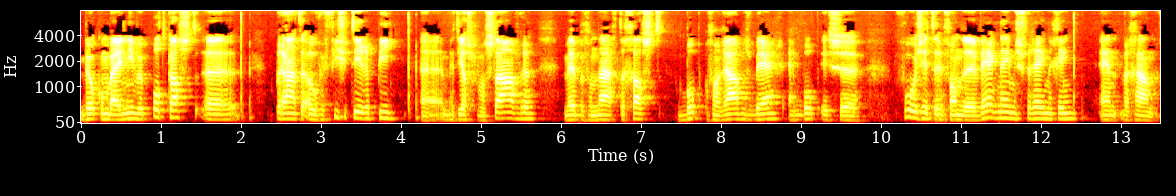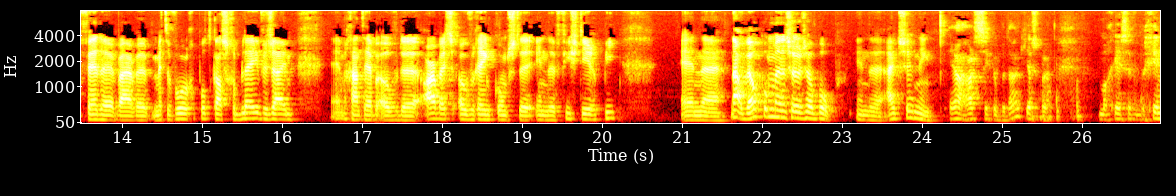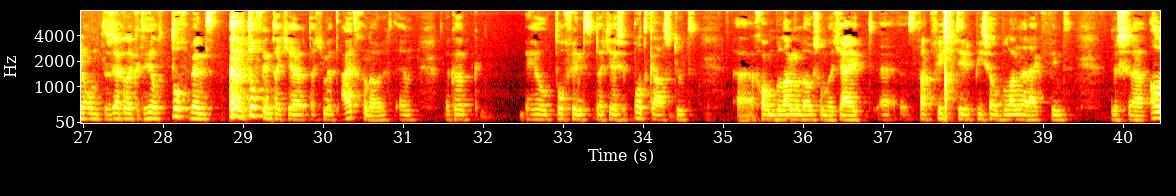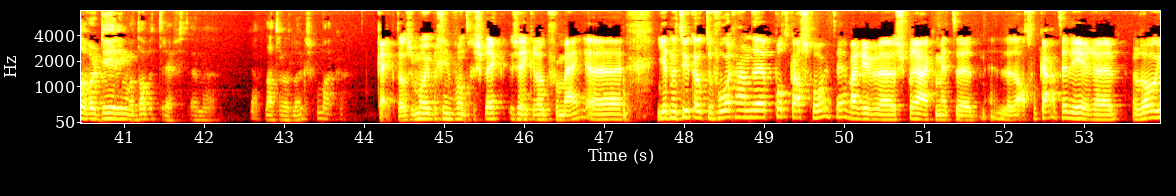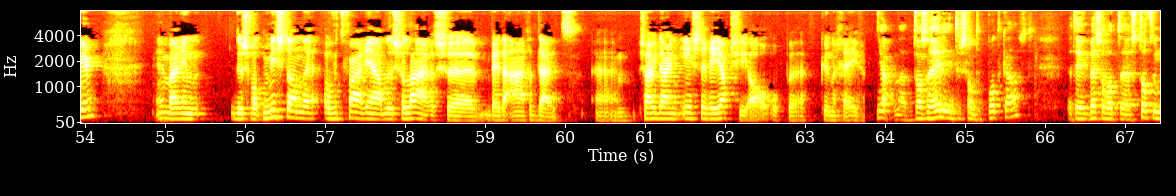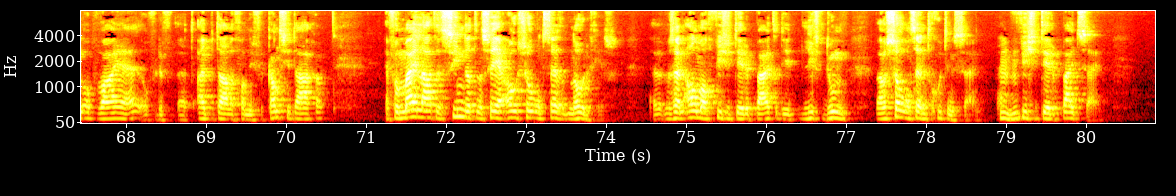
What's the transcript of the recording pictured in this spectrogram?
Welkom bij een nieuwe podcast. Uh, praten over fysiotherapie uh, met Jasper van Staveren. We hebben vandaag de gast Bob van Ravensberg. En Bob is uh, voorzitter van de werknemersvereniging. En we gaan verder waar we met de vorige podcast gebleven zijn. En we gaan het hebben over de arbeidsovereenkomsten in de fysiotherapie. En nou, welkom sowieso Bob in de uitzending. Ja, hartstikke bedankt Jasper. Mag ik eerst even beginnen om te zeggen dat ik het heel tof, tof vind dat je, dat je me hebt uitgenodigd. En dat ik ook heel tof vind dat je deze podcast doet. Uh, gewoon belangeloos, omdat jij het, uh, het, vak fysiotherapie zo belangrijk vindt. Dus uh, alle waardering wat dat betreft. En ja, laten we er wat leuks van maken. Kijk, dat is een mooi begin van het gesprek. Zeker ook voor mij. je hebt natuurlijk ook de voorgaande podcast gehoord. Hè, waarin we spraken met de advocaat, de heer Rooyer. En waarin dus wat misstanden over het variabele salaris werden aangeduid. Ehm, zou je daar een eerste reactie al op uh, kunnen geven? Ja, nou, het was een hele interessante podcast. Het heeft best wel wat uh, stof doen opwaaien hè, over de, het uitbetalen van die vakantiedagen. En voor mij laat het zien dat een CAO zo ontzettend nodig is. Uh, we zijn allemaal fysiotherapeuten die het liefst doen waar we zo ontzettend goed in zijn. Mm -hmm. Fysiotherapeut zijn.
